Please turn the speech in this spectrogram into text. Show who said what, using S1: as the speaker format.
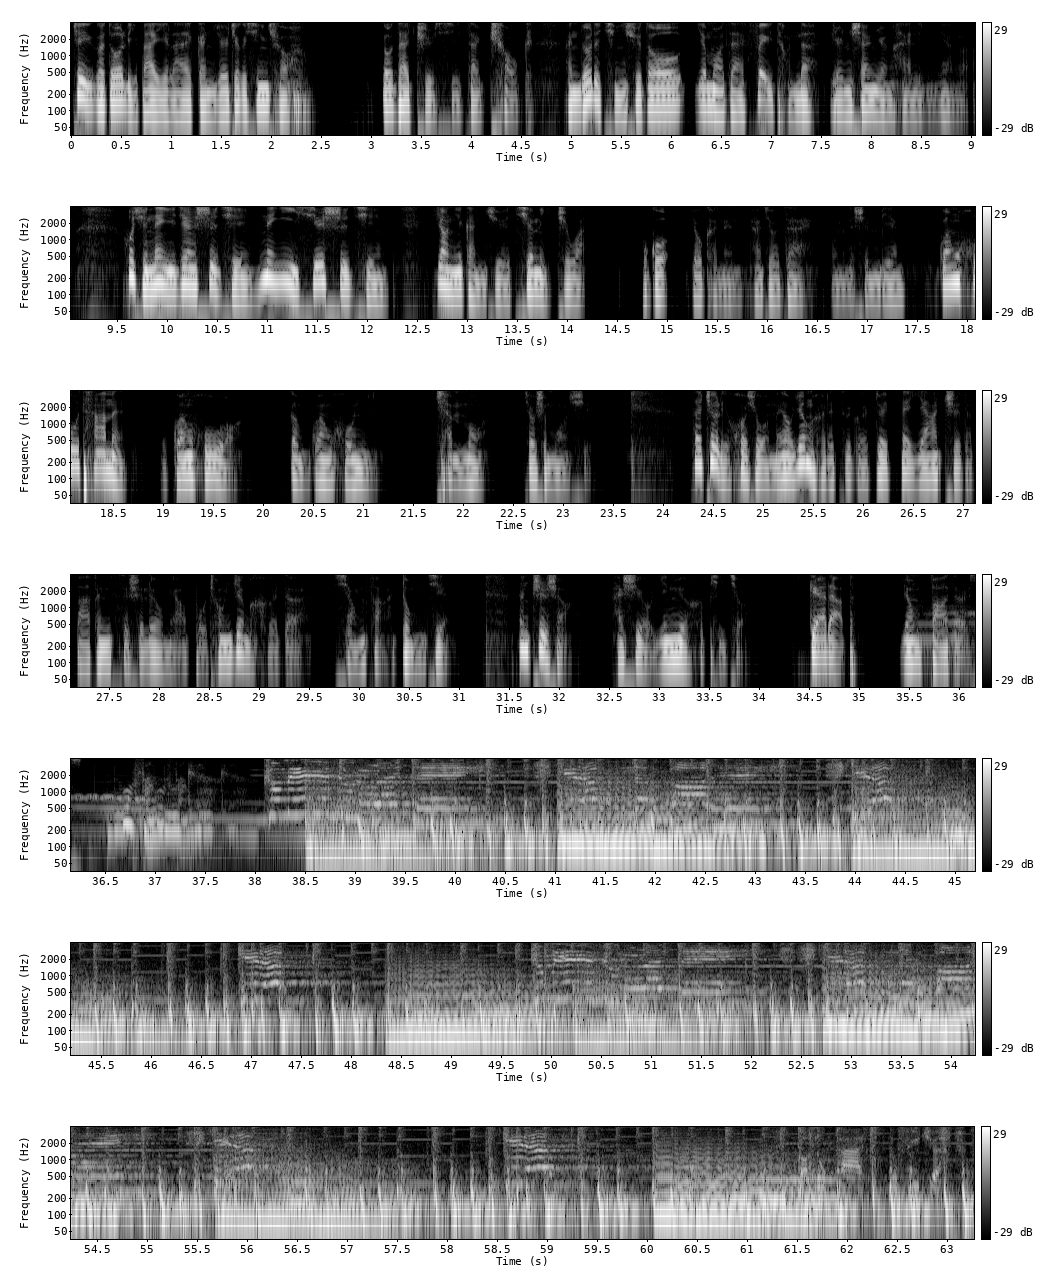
S1: 这一个多礼拜以来，感觉这个星球都在窒息，在 choke，很多的情绪都淹没在沸腾的人山人海里面了。或许那一件事情，那一些事情，让你感觉千里之外。不过，有可能它就在我们的身边，关乎他们，也关乎我，更关乎你。沉默就是默许。在这里，或许我没有任何的资格对被压制的八分四十六秒补充任何的想法洞见，但至少还是有音乐和啤酒。Get up, young fathers。
S2: 卧房录客。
